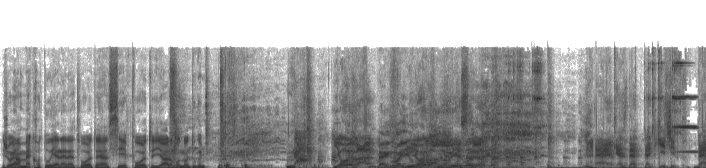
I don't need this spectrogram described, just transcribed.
és olyan megható jelenet volt, olyan szép volt, hogy arra gondoltuk, hogy Na, jól van! Meg vagyunk. Jól van, művésző! Elkezdett egy kicsit, be,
